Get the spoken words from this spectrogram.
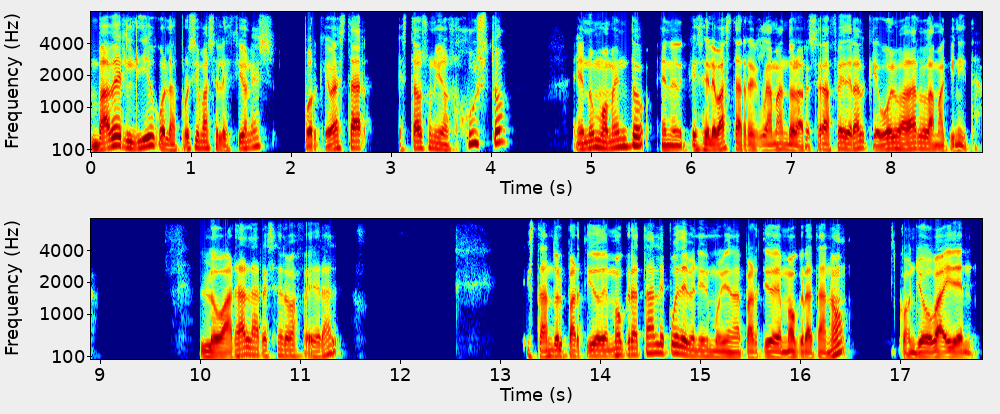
Va a haber lío con las próximas elecciones porque va a estar Estados Unidos justo en un momento en el que se le va a estar reclamando a la Reserva Federal que vuelva a dar la maquinita. ¿Lo hará la Reserva Federal? Estando el Partido Demócrata, le puede venir muy bien al Partido Demócrata, ¿no? Con Joe Biden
